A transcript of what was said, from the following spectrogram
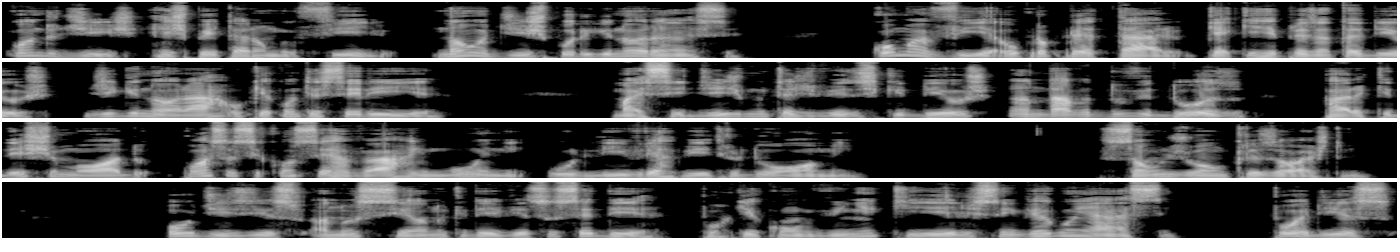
Quando diz respeitarão meu filho, não o diz por ignorância, como havia o proprietário, que aqui representa Deus, de ignorar o que aconteceria? Mas se diz muitas vezes que Deus andava duvidoso para que deste modo possa se conservar imune o livre-arbítrio do homem. São João Crisóstomo. Ou diz isso anunciando que devia suceder, porque convinha que eles se envergonhassem. Por isso,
